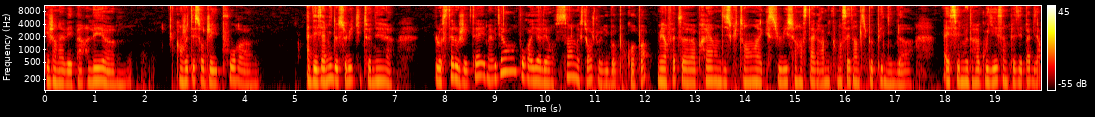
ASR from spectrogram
Et j'en avais parlé euh, quand j'étais sur Jaipur euh, à des amis de celui qui tenait l'hostel où j'étais, il m'avait dit oh, on pourra y aller ensemble, etc. Je lui ai dit bah pourquoi pas. Mais en fait, euh, après, en discutant avec lui sur Instagram, il commençait à être un petit peu pénible à, essayer de me dragouiller, ça me plaisait pas bien.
